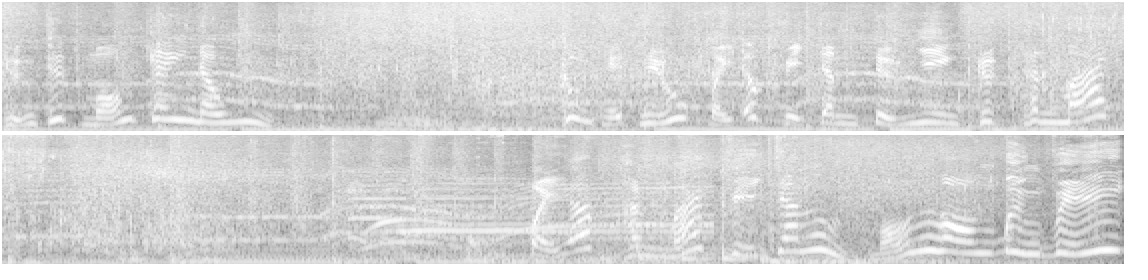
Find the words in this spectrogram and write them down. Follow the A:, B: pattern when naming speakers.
A: Thưởng thức món cây nồng. Không thể thiếu bảy ấp vị chanh tự nhiên cực thanh mát. Bảy ấp thanh mát vị chanh, Món ngon bừng vị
